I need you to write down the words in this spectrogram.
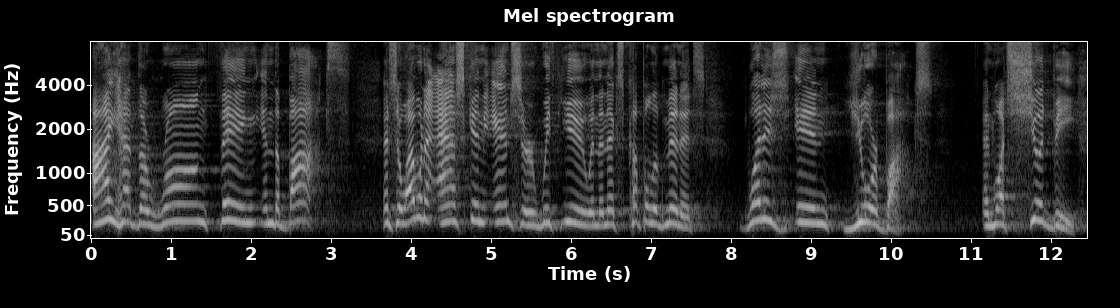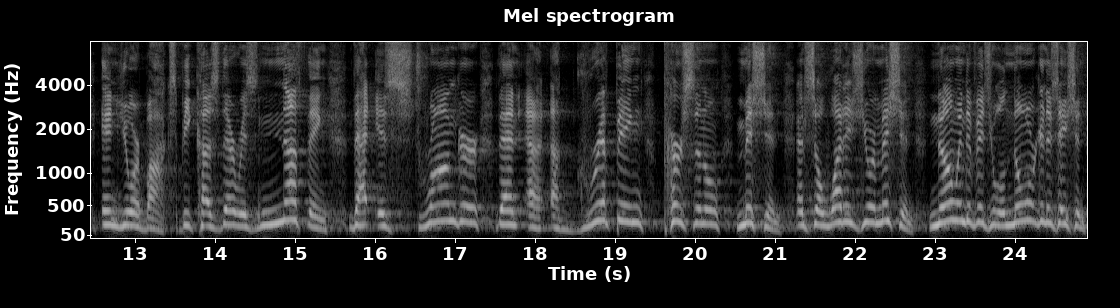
I had the wrong thing in the box. And so I want to ask and answer with you in the next couple of minutes what is in your box? and what should be in your box because there is nothing that is stronger than a, a, gripping personal mission. And so, what is your mission? No individual, no organization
